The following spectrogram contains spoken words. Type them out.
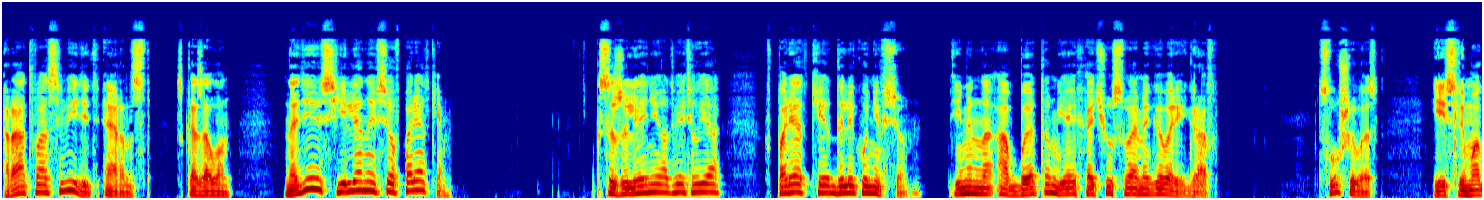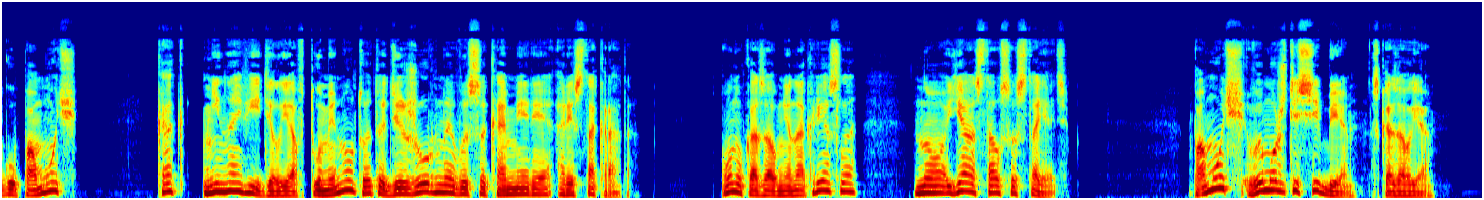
«Рад вас видеть, Эрнст», — сказал он. «Надеюсь, с Еленой все в порядке?» «К сожалению», — ответил я, — «в порядке далеко не все. Именно об этом я и хочу с вами говорить, граф». «Слушаю вас. Если могу помочь...» Как ненавидел я в ту минуту это дежурное высокомерие аристократа. Он указал мне на кресло, но я остался стоять. «Помочь вы можете себе», — сказал я.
